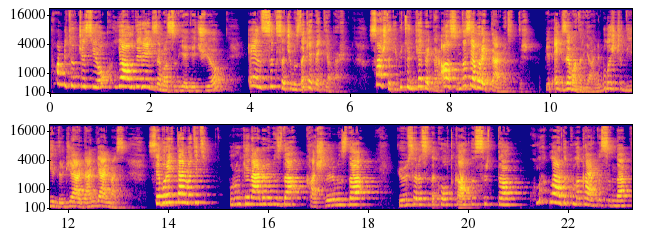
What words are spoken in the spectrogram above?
Tam bir Türkçesi yok. Yağlı deri egzaması diye geçiyor. En sık saçımızda kepek yapar. Saçtaki bütün kepekler aslında seborrhik dermatittir. Bir egzamadır yani. Bulaşıcı değildir, ciğerden gelmez. Seborrhik dermatit burun kenarlarımızda, kaşlarımızda, göğüs arasında, koltuk altında, sırtta, kulaklarda, kulak arkasında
